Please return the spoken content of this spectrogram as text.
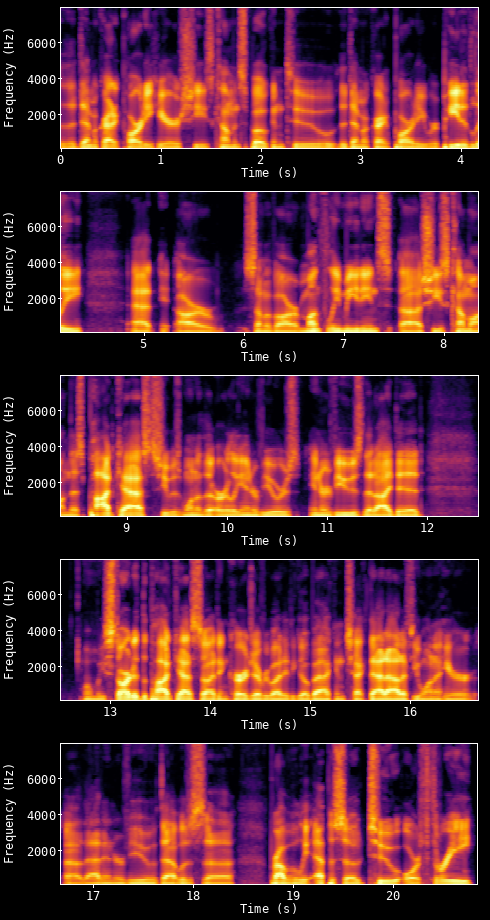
the Democratic Party here. She's come and spoken to the Democratic Party repeatedly at our some of our monthly meetings. Uh, she's come on this podcast. She was one of the early interviewers interviews that I did when we started the podcast. So I'd encourage everybody to go back and check that out if you want to hear uh, that interview. That was uh, probably episode two or three,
